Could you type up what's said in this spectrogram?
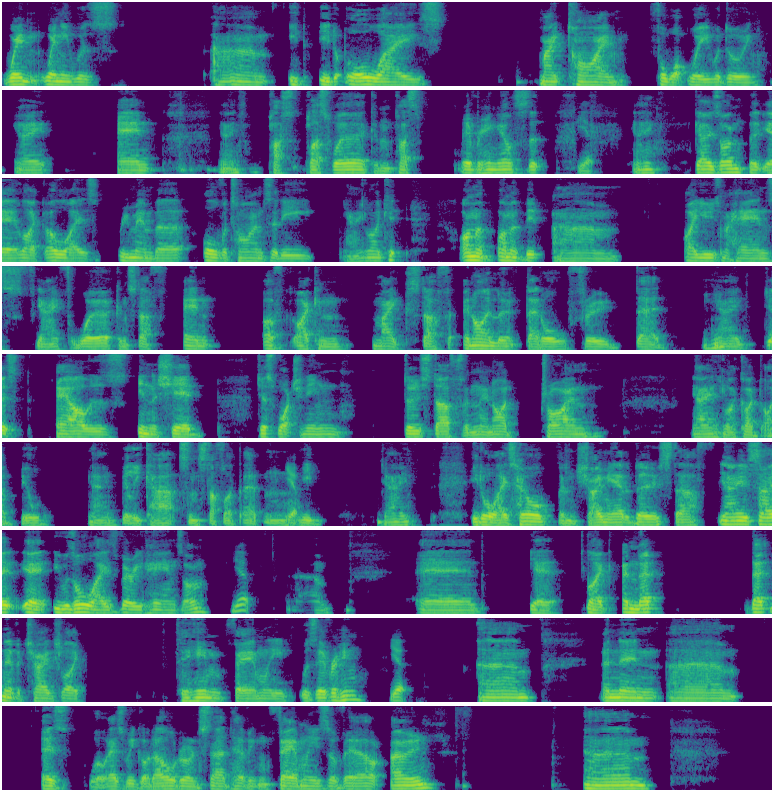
when when he was, um, he'd, he'd always make time for what we were doing. You know, and you know, plus plus work and plus everything else that yeah you know goes on. But yeah, like always remember all the times that he, you know, like it, I'm a I'm a bit um I use my hands, you know, for work and stuff, and I've I can make stuff, and I learnt that all through Dad. Mm-hmm. You know, just hours in the shed, just watching him do stuff, and then I'd try and, you know, like I'd, I'd build, you know, billy carts and stuff like that, and yep. he'd, you know, he'd always help and show me how to do stuff. You know, so yeah, he was always very hands on. Yep. Um, and yeah, like, and that that never changed. Like to him, family was everything. Yep. Um, and then um, as well as we got older and started having families of our own, um,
